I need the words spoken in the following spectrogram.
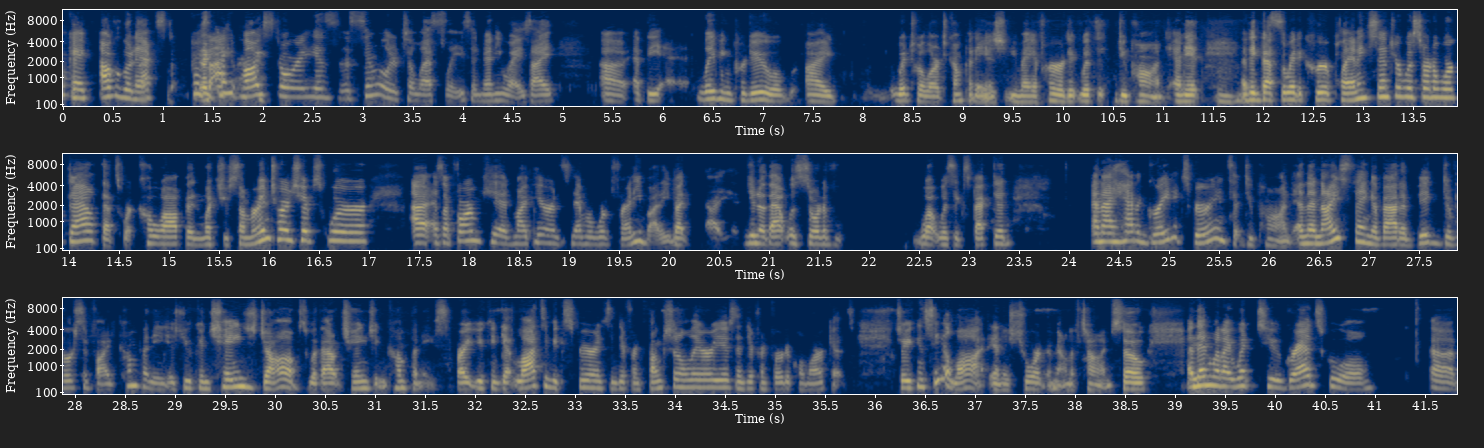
Okay, I'll go next because I my story is similar to Leslie's in many ways. I uh, at the leaving Purdue, I went to a large company, as you may have heard, it with DuPont, and it. Mm -hmm. I think that's the way the Career Planning Center was sort of worked out. That's where co-op and what your summer internships were. Uh, as a farm kid, my parents never worked for anybody, but uh, you know that was sort of what was expected and I had a great experience at DuPont. And the nice thing about a big diversified company is you can change jobs without changing companies, right? You can get lots of experience in different functional areas and different vertical markets. So you can see a lot in a short amount of time. So, and then when I went to grad school, uh,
